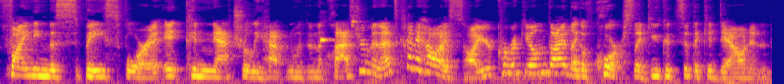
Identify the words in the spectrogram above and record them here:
finding the space for it it can naturally happen within the classroom and that's kind of how i saw your curriculum guide. Like of course like you could sit the kid down and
